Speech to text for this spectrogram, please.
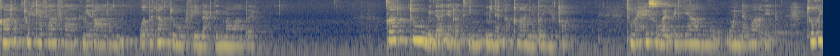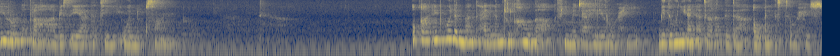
قاربت الكفاف مرارا وبلغته في بعض المواضع. قاربت بدائرة من الأقران ضيقة. تمحصها الأيام والنوائب تغير قطرها بالزيادة والنقصان. أقاربه لما تعلمت الخوض في مجاهل روحي بدون أن أتردد أو أن أستوحش.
